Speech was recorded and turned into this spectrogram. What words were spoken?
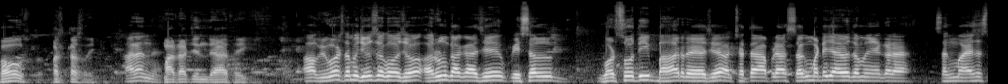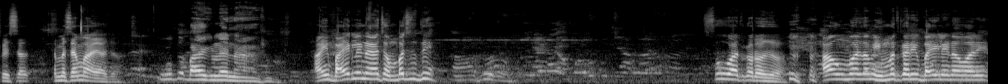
બહુ ફર્સ્ટ ક્લાસ થઈ ગયું આનંદ ને? માતાજીની દયા થઈ ગઈ. હા વ્યુઅર્સ તમે જોઈ શકો છો અરુણ કાકા છે સ્પેશિયલ વર્ષોથી બહાર રહે છે છતાં આપણે આ સંઘ માટે જ આવ્યો તમે અહીંયા કરા સંઘમાં આવ્યા છો સ્પેશિયલ તમે શેમાં આવ્યા છો? હું તો બાઇક લઈને આવ્યો છું. અહીં બાઇક લઈને આવ્યા છો અંબાજી સુધી? શું વાત કરો છો? આ ઉંમર તમે હિંમત કરી બાઇક લઈને આવવાની?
